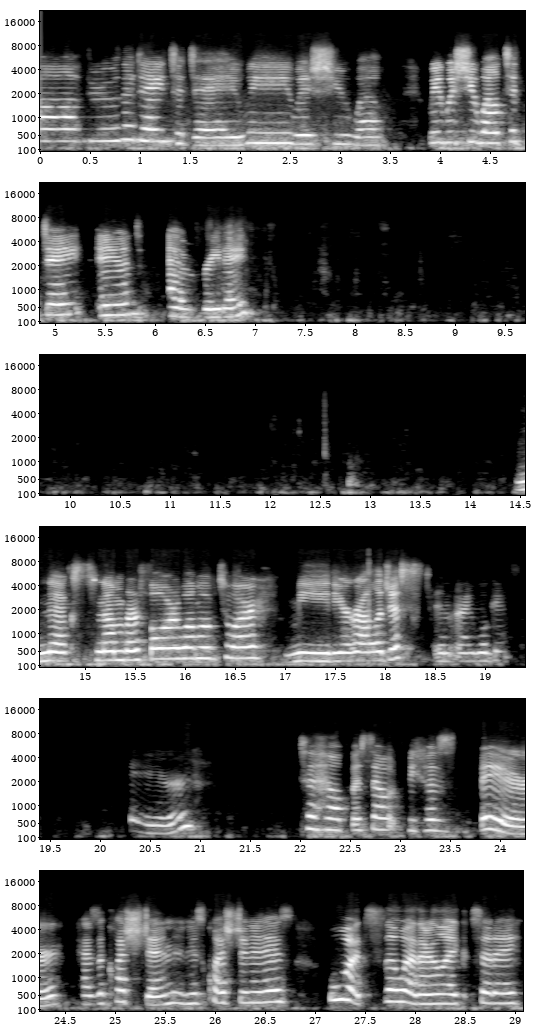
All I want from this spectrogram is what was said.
All through the day today, we wish you well. We wish you well today and every day. Next, number four, we'll move to our meteorologist and I will get Bear to help us out because Bear has a question and his question is, what's the weather like today?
